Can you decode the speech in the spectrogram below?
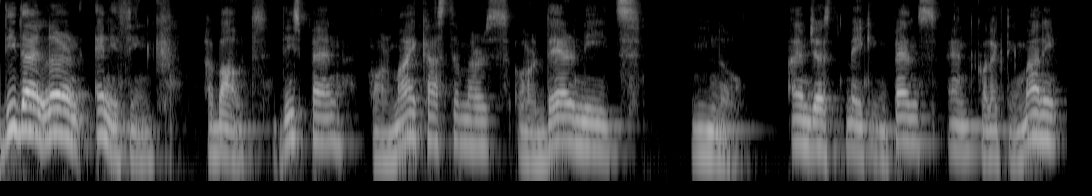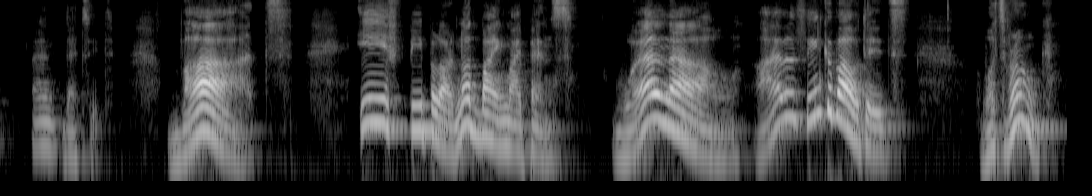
Did I learn anything about this pen or my customers or their needs? No. I'm just making pens and collecting money and that's it. But if people are not buying my pens, well now, I will think about it. What's wrong?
